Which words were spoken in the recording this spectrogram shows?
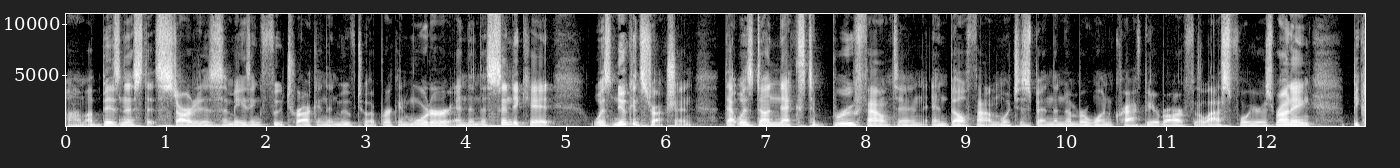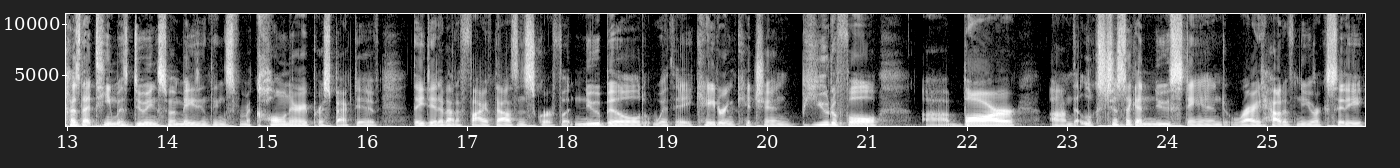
um, a business that started as this amazing food truck and then moved to a brick and mortar. And then the Syndicate was new construction that was done next to Brewfontaine and Bellefontaine, which has been the number one craft beer bar for the last four years running. Because that team was doing some amazing things from a culinary perspective, they did about a 5,000 square foot new build with a catering kitchen, beautiful uh, bar. Um, that looks just like a newsstand right out of New York City.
